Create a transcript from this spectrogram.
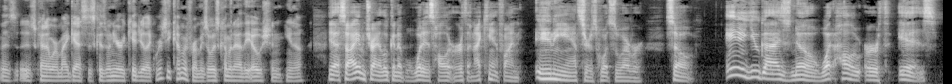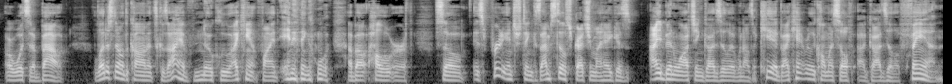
This is kind of where my guess is because when you're a kid, you're like, "Where's he coming from?" He's always coming out of the ocean, you know. Yeah, so I even tried looking up what is Hollow Earth, and I can't find any answers whatsoever. So, any of you guys know what Hollow Earth is or what's it about? Let us know in the comments because I have no clue. I can't find anything about Hollow Earth. So it's pretty interesting because I'm still scratching my head because I've been watching Godzilla when I was a kid, but I can't really call myself a Godzilla fan.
